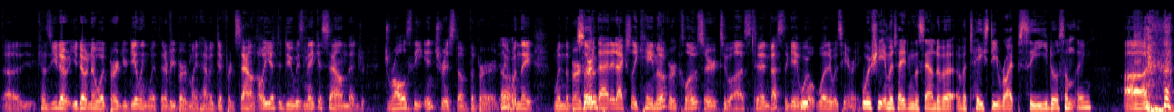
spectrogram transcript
Because you don't you don't know what bird you're dealing with, and every bird might have a different sound. All you have to do is make a sound that dr- draws the interest of the bird. Oh. And when they when the bird So- heard that, it actually came over closer to us to investigate what, what it was hearing. Was she imitating the sound of a of a tasty ripe seed or something? Uh,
